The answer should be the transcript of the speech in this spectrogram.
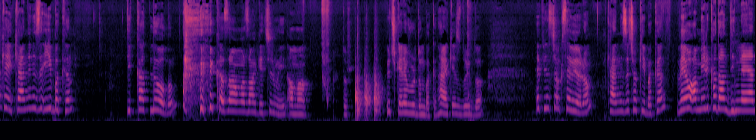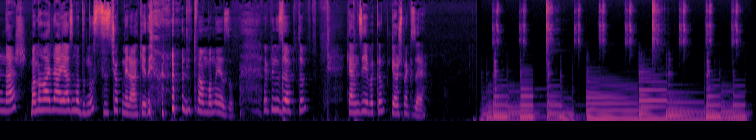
Okey kendinize iyi bakın. Dikkatli olun. Kaza maza geçirmeyin. Aman. Dur. Üç kere vurdum bakın. Herkes duydu. Hepinizi çok seviyorum. Kendinize çok iyi bakın. Ve o Amerika'dan dinleyenler bana hala yazmadınız. Sizi çok merak ediyorum. Lütfen bana yazın. Hepinizi öptüm. Kendinize iyi bakın. Görüşmek üzere.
